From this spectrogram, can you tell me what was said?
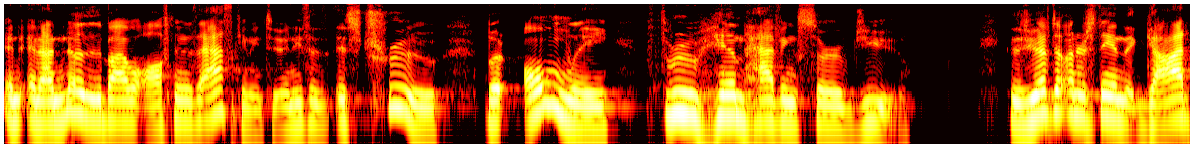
And, and I know that the Bible often is asking me to. And He says, it's true, but only through Him having served you. Because you have to understand that God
